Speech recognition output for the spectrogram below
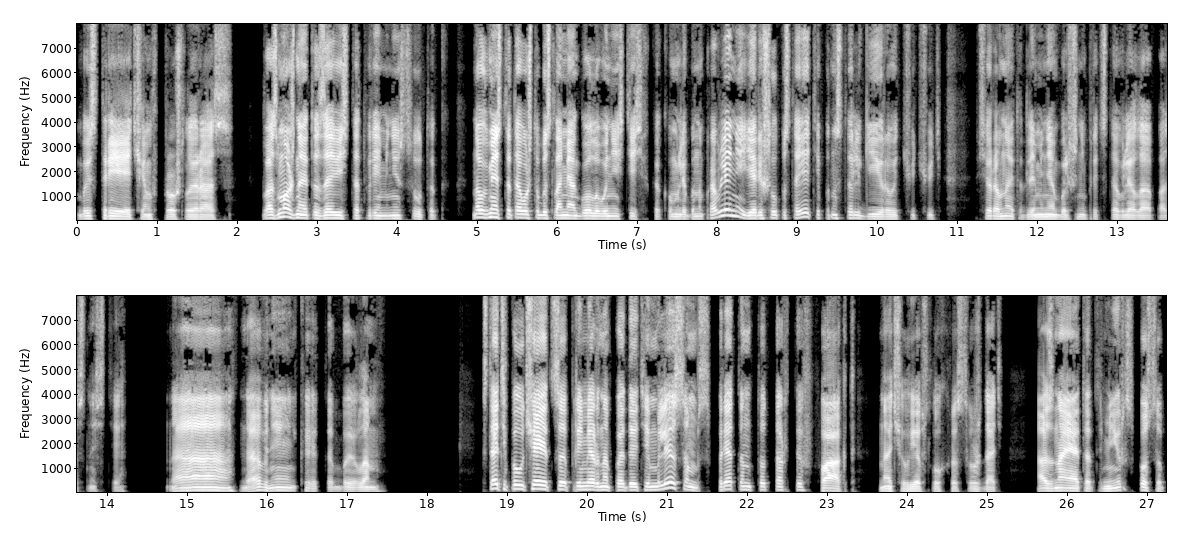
быстрее, чем в прошлый раз. Возможно, это зависит от времени суток. Но вместо того, чтобы сломя голову нестись в каком-либо направлении, я решил постоять и поностальгировать чуть-чуть. Все равно это для меня больше не представляло опасности. Да, давненько это было. Кстати, получается, примерно под этим лесом спрятан тот артефакт, начал я вслух рассуждать. А зная этот мир, способ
